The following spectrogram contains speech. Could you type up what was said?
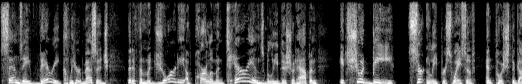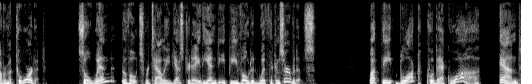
sends a very clear message that if the majority of parliamentarians believe this should happen, it should be certainly persuasive and push the government toward it. So when the votes were tallied yesterday, the NDP voted with the Conservatives. But the Bloc Québécois and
